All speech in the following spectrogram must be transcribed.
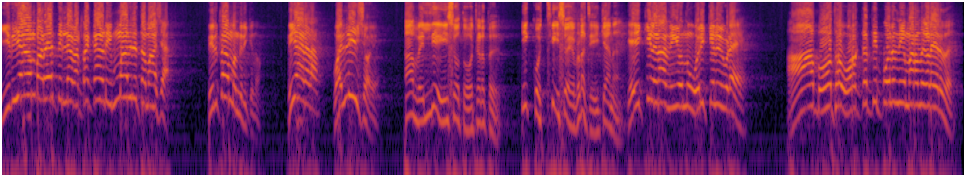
ഇത് ഞാൻ പറയത്തില്ല വട്ടക്കാരുടെ ഇമ്മാതിരി തമാശ. തിരുത്താൻ വന്നിരിക്കുന്നു. നീ ആരാടാ? വലിയ ഈശോയോ? ആ വലിയ ഈശോ തോറ്റെടുത്ത് ഈ കൊച്ചി ഈശോ എവിടെ ജയിക്കാനാ? ജയിക്കില്ലടാ നീ ഒന്നും ഒരിക്കലും ഇവിടെ. ആ ബോധം ഉറക്കത്തിൽ പോലും നീ മറന്നു കളയരുത്.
